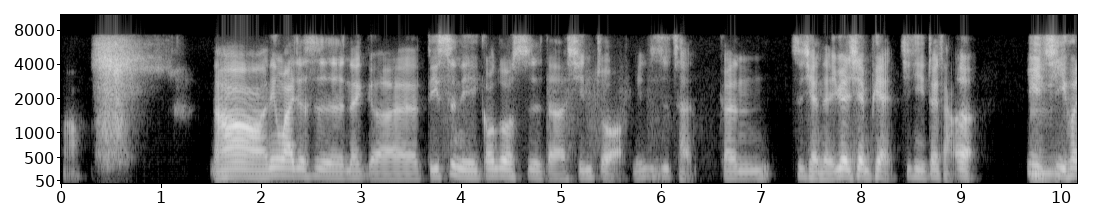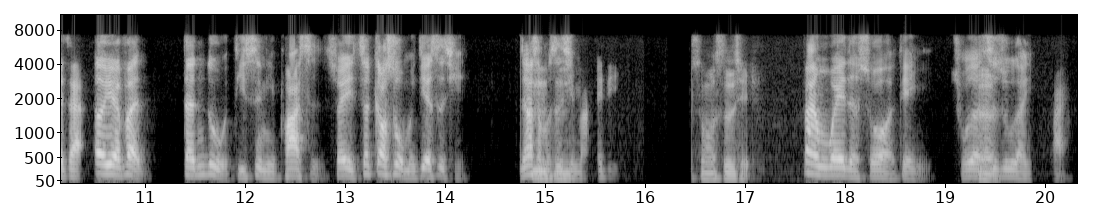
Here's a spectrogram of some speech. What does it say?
啊。然后另外就是那个迪士尼工作室的新作《明日之城》跟之前的院线片《惊奇队长二》，预计会在二月份登陆迪士尼 Plus，所以这告诉我们一件事情，你知道什么事情吗？AD？什么事情？漫威的所有电影，除了蜘蛛人以外，嗯、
